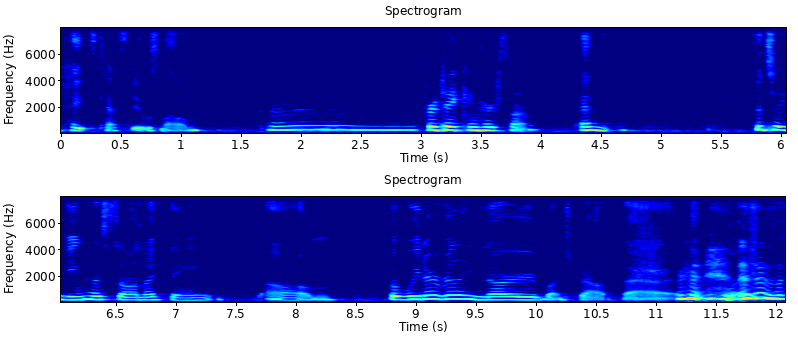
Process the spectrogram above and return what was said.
hates Casteel's mom Um, for taking her son. and for taking her son. I think. Um. But we don't really know much about that. this is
